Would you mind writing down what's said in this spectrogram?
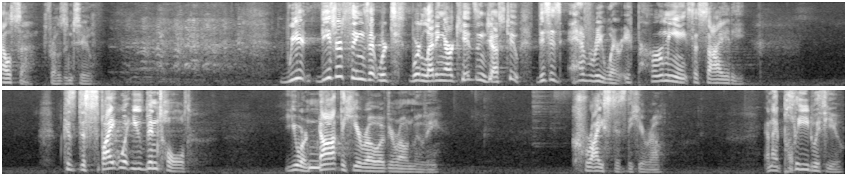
Elsa, Frozen 2. We're, these are things that we're, t- we're letting our kids ingest too. This is everywhere, it permeates society. Because despite what you've been told, you are not the hero of your own movie. Christ is the hero. And I plead with you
